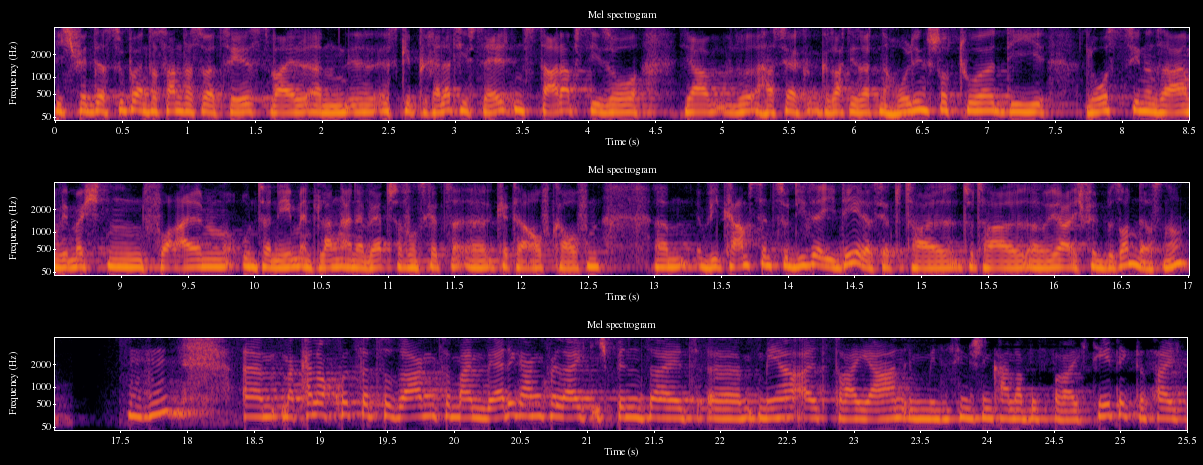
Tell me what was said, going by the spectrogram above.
Ich finde das super interessant, was du erzählst, weil ähm, es gibt relativ selten Startups, die so, ja, du hast ja gesagt, ihr seid eine Holdingstruktur, die losziehen und sagen, wir möchten vor allem Unternehmen entlang einer Wertschöpfungskette äh, aufkaufen. Ähm, wie kam es denn zu dieser Idee? Das ist ja total, total, äh, ja, ich finde besonders, ne? Mhm. Ähm, man kann auch kurz dazu sagen, zu meinem Werdegang vielleicht, ich bin seit äh, mehr als drei Jahren im medizinischen Cannabis-Bereich tätig. Das heißt,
